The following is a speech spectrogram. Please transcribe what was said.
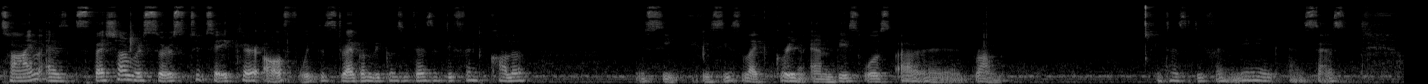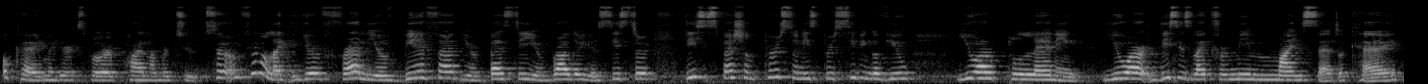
time as special resource to take care of with this dragon because it has a different color. You see, this is like green and this was uh, brown. It has a different meaning and sense. Okay, my dear explorer, pile number two. So I'm feeling like your friend, your BFF, your bestie, your brother, your sister, this special person is perceiving of you you are planning you are this is like for me mindset okay?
